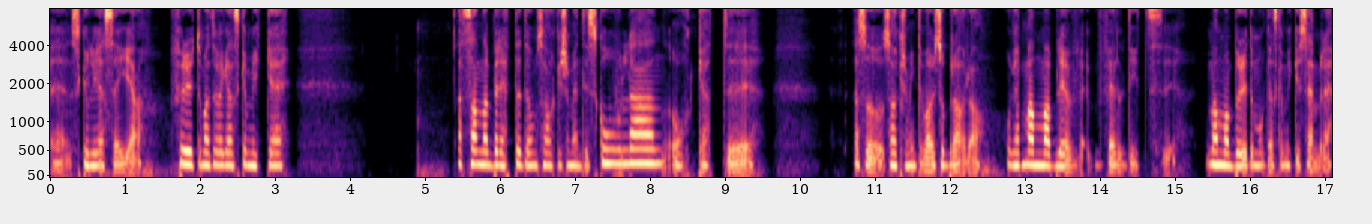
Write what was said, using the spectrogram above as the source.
eh, skulle jag säga. Förutom att det var ganska mycket att Sanna berättade om saker som hänt i skolan och att eh, alltså saker som inte var så bra då. Och att mamma blev väldigt, eh, mamma började må ganska mycket sämre.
